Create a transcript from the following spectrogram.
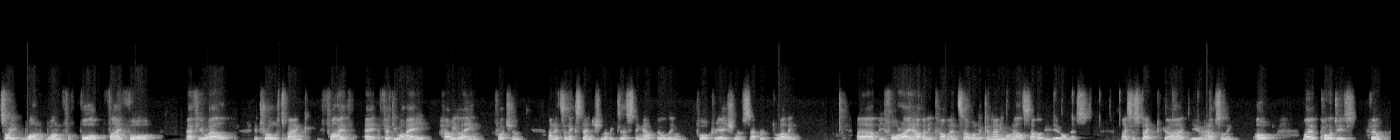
sorry, 11454 FUL. It's Rosebank 5, 51A Howey Lane, Frodsham, and it's an extension of existing outbuilding for creation of separate dwelling. Uh, before I have any comments, I wonder can anyone else have a view on this? I suspect uh, you have something. Oh, my apologies. Phil?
